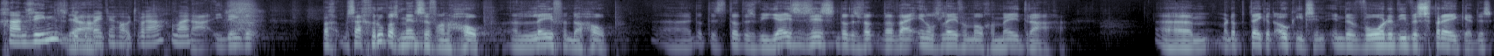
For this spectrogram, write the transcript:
gaan zien. Dat is natuurlijk een beetje een grote vraag. Maar Nou, ik denk dat we, zijn geroepen als mensen van hoop, een levende hoop. Eh, dat, is, dat is wie Jezus is, dat is wat, wat wij in ons leven mogen meedragen. Ehm, maar dat betekent ook iets in, in de woorden die we spreken. Dus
